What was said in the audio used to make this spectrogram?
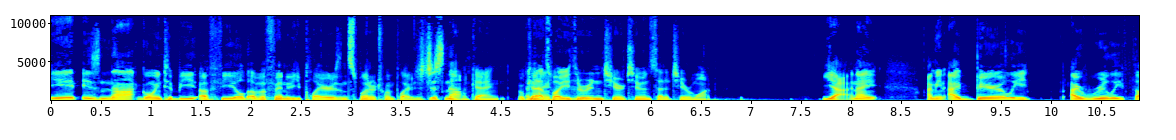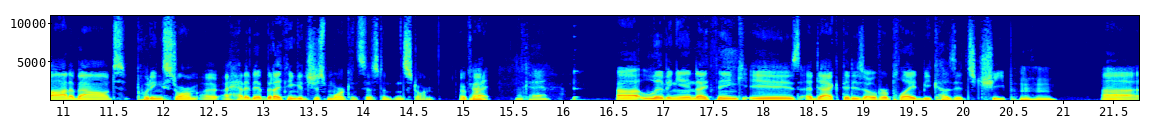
It is not going to be a field of affinity players and Splinter Twin players. It's just not. Okay. okay? And Okay. that's why you threw it in tier two instead of tier one. Yeah, and I, I mean, I barely, I really thought about putting Storm ahead of it, but I think it's just more consistent than Storm. Okay. Right. Okay. Uh, Living End, I think, is a deck that is overplayed because it's cheap. Mm-hmm. Uh,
